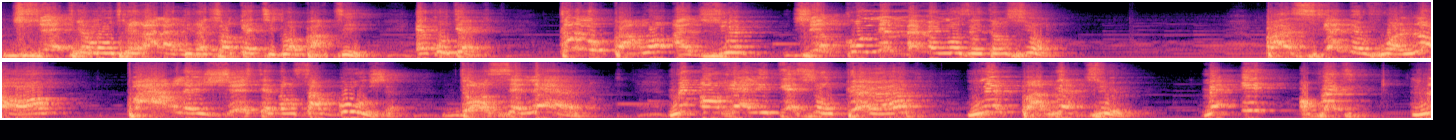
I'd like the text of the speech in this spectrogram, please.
Dieu te montrera la direction que tu dois partir. Écoutez, quand nous parlons à Dieu, Dieu connaît même nos intentions. Parce que des fois, l'homme parle juste dans sa bouche, dans ses lèvres. Mais en réalité, son cœur n'est pas vers Dieu. Mais il, en fait, l'homme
